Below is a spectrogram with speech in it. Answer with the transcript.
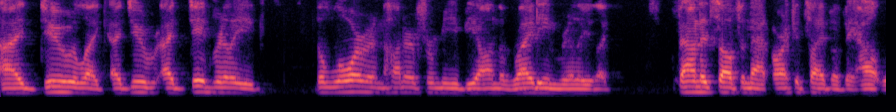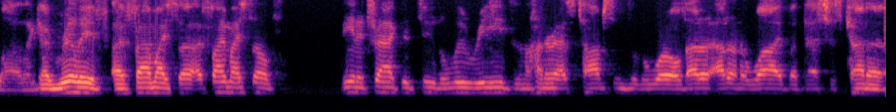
I do like I do I did really the lore and hunter for me beyond the writing really like found itself in that archetype of the outlaw. Like I really, I found myself, I find myself being attracted to the Lou Reeds and the Hunter S. Thompsons of the world. I don't, I don't know why, but that's just kind of,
